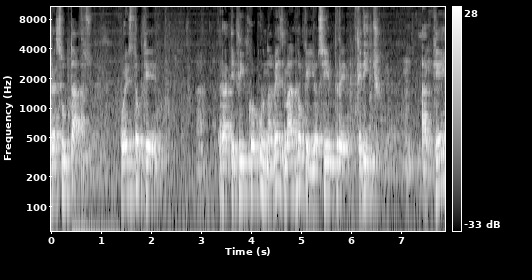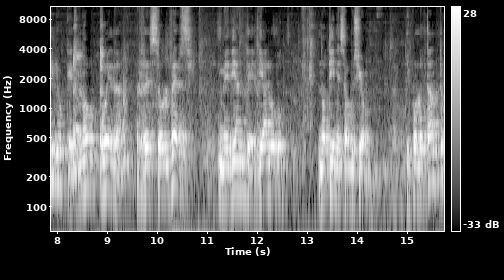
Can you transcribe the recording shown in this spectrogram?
resultados, puesto que ratifico una vez más lo que yo siempre he dicho. Aquello que no pueda resolverse mediante el diálogo no tiene solución. Y por lo tanto,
